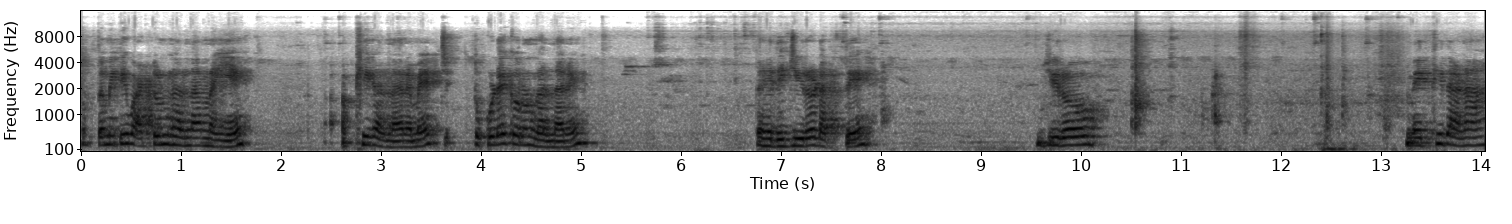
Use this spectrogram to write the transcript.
फक्त मी ती वाटून घालणार नाही आहे अख्खी घालणार आहे. म्हणजे तुकडे करून घालणार आहे. तर हे जिरं टाकते. जिरं मेथी दाणा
